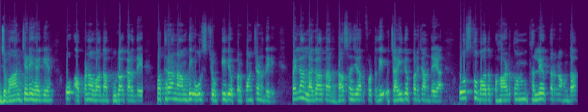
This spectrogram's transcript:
ਜਵਾਨ ਜਿਹੜੇ ਹੈਗੇ ਆ, ਉਹ ਆਪਣਾ ਵਾਅਦਾ ਪੂਰਾ ਕਰਦੇ ਆ। ਪਥਰਾ ਨਾਮ ਦੀ ਉਸ ਚੋਟੀ ਦੇ ਉੱਪਰ ਪਹੁੰਚਣ ਦੇ ਲਈ ਪਹਿਲਾਂ ਲਗਾਤਾਰ 10000 ਫੁੱਟ ਦੀ ਉਚਾਈ ਦੇ ਉੱਪਰ ਜਾਂਦੇ ਆ। ਉਸ ਤੋਂ ਬਾਅਦ ਪਹਾੜ ਤੋਂ ਉਹਨਾਂ ਨੂੰ ਥੱਲੇ ਉਤਰਨਾ ਹੁੰਦਾ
